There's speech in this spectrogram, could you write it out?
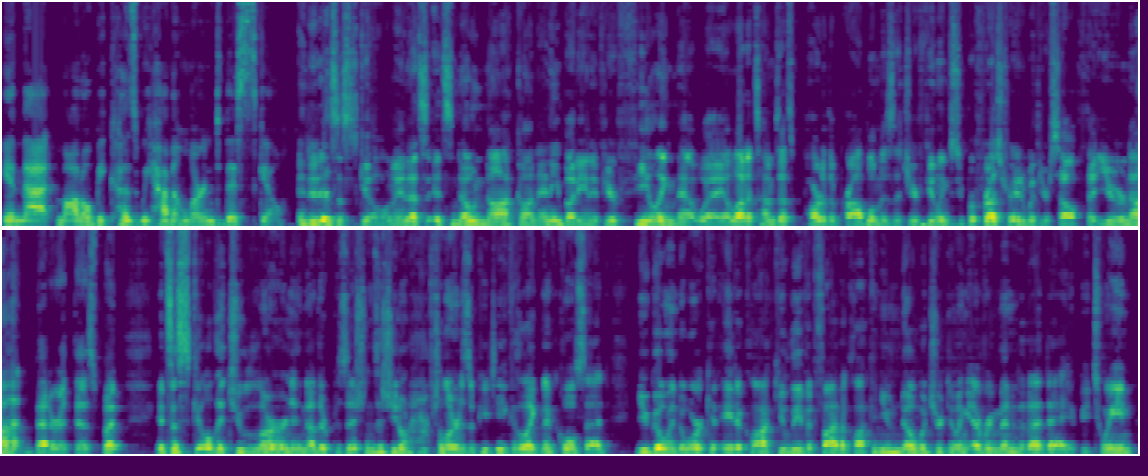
in that model because we haven't learned this skill. And it is a skill. I mean, that's it's no knock on anybody. And if you're feeling that way, a lot of times that's part of the problem is that you're feeling super frustrated with yourself that you're not better at this. But it's a skill that you learn in other positions that you don't have to learn as a PT. Because like Nicole said, you go into work at eight o'clock, you leave at five o'clock, and you know what you're doing every minute of that day between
